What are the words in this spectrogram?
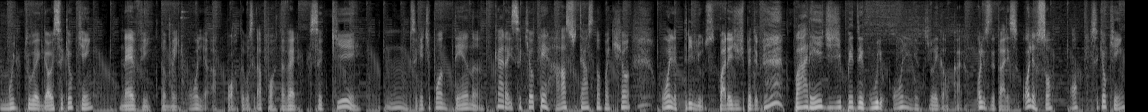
Muito legal. Isso aqui é o que, hein? Neve também. Olha, a porta, gostei da porta, velho. Isso aqui... Hum, isso aqui é tipo antena. Cara, isso aqui é o terraço. Terraço não, como é que chama? Olha, trilhos. Parede de pedregulho. Parede de pedregulho. Olha que legal, cara. Olha os detalhes. Olha só. Ó, isso aqui é o que, hein?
